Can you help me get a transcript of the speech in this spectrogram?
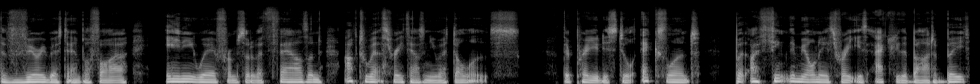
the very best amplifier, anywhere from sort of a thousand up to about 3,000 US dollars. The Prelude is still excellent, but I think the Mjolnir 3 is actually the bar to beat,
